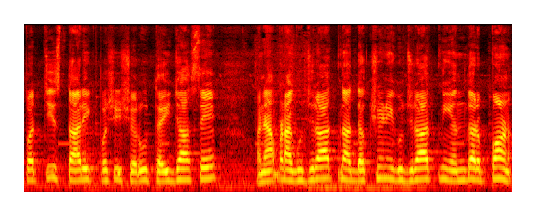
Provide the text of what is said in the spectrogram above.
પચીસ તારીખ પછી શરૂ થઈ જશે. અને આપણા ગુજરાતના, દક્ષિણી ગુજરાતની અંદર પણ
